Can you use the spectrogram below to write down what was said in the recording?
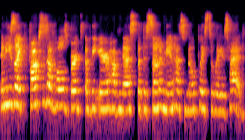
And he's like, foxes have holes, birds of the air have nests, but the Son of Man has no place to lay his head.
